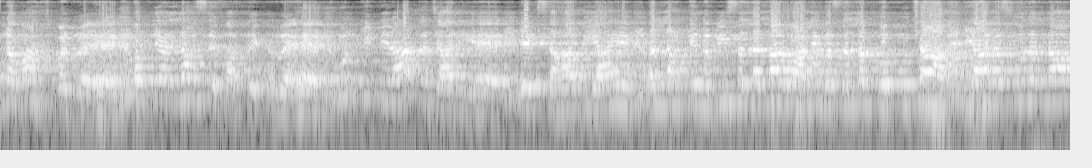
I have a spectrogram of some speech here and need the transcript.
نماز پڑھ رہے ہیں۔ اپنے اللہ سے باتیں کر رہے ہیں ہے، ان کی قرات جاری ہے۔ ایک صحابی آئے، اللہ کے نبی صلی اللہ علیہ وسلم کو پوچھا، یا رسول اللہ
